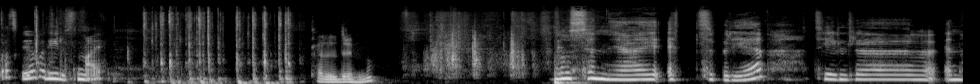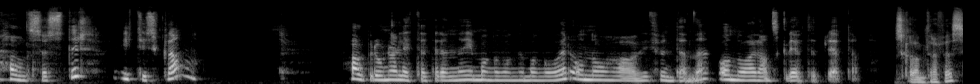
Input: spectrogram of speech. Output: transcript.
Da skal jeg bare hilse meg. Hva er det du driver med nå? Nå sender jeg et brev til eh, en halvsøster i Tyskland. Halvbroren har lett etter henne i mange mange, mange år, og nå har vi funnet henne. Og nå har han skrevet et brev til henne. Skal de treffes?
